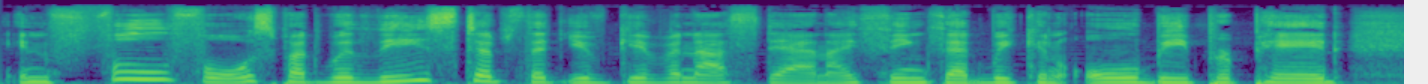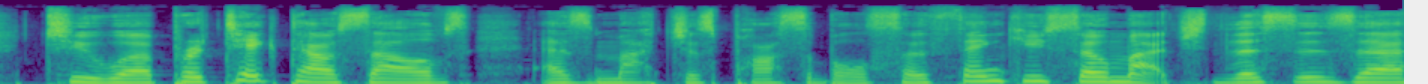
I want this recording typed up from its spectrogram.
in full force. But with these tips that you've given us, Dan, I think that we can all be prepared to uh, protect ourselves as much as possible. So thank you so much. This is uh,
